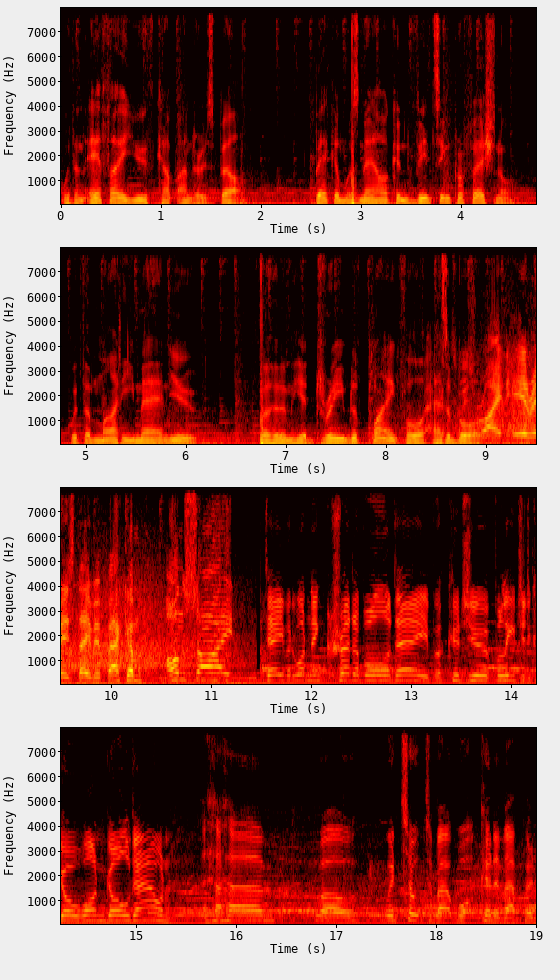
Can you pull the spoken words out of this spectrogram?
with an FA Youth Cup under his belt, Beckham was now a convincing professional with the mighty Man U, for whom he had dreamed of playing for Beckham as a boy. Right, here is David Beckham, onside. David, what an incredible day, but could you have believed you'd go one goal down? Um, well, we talked about what could have happened,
